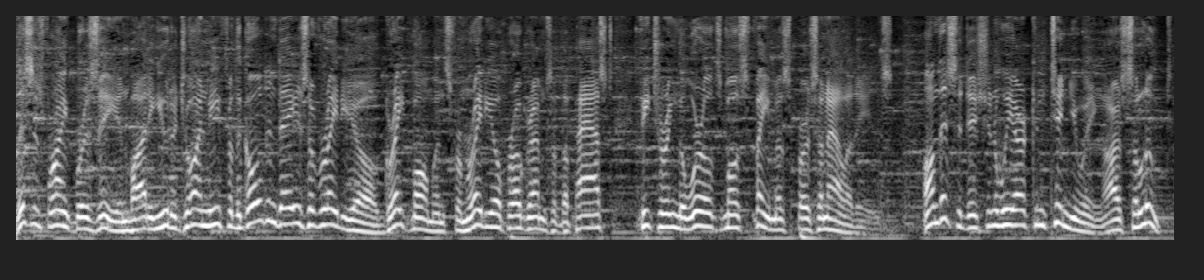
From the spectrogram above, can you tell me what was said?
This is Frank Bresee inviting you to join me for the golden days of radio. Great moments from radio programs of the past featuring the world's most famous personalities. On this edition, we are continuing our salute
